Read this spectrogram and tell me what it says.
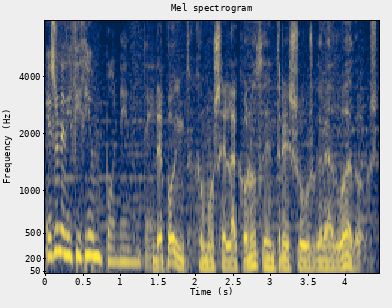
Es un edificio imponente. The Point, como se la conoce entre sus graduados,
